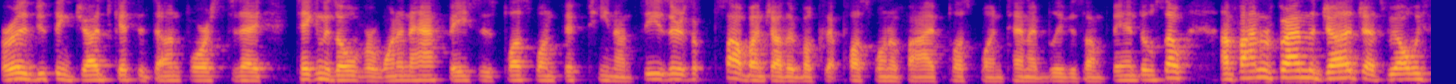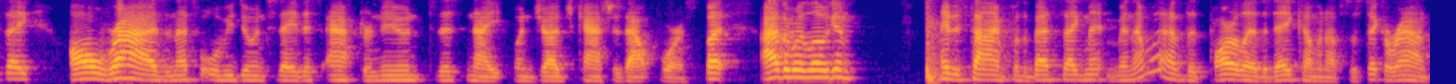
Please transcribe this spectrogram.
I really do think Judge gets it done for us today. Taking his over one and a half bases plus 115 on Caesars. I saw a bunch of other books at plus 105, plus 110, I believe is on FanDuel. So I'm fine with buying the Judge. As we always say, all rise. And that's what we'll be doing today, this afternoon to this night when Judge cashes out for us. But either way, Logan, it is time for the best segment, and then we'll have the parlay of the day coming up. So stick around.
